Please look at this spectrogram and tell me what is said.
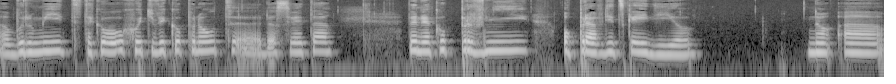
eh, budu mít takovou chuť vykopnout eh, do světa ten jako první opravdický díl. No a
